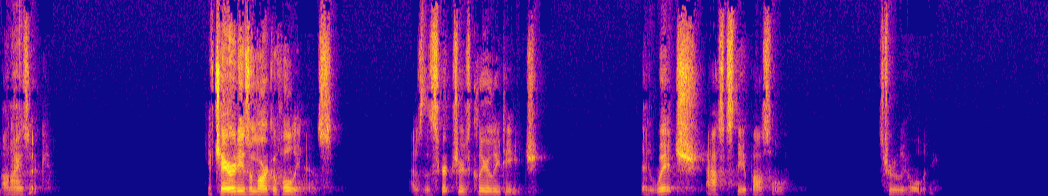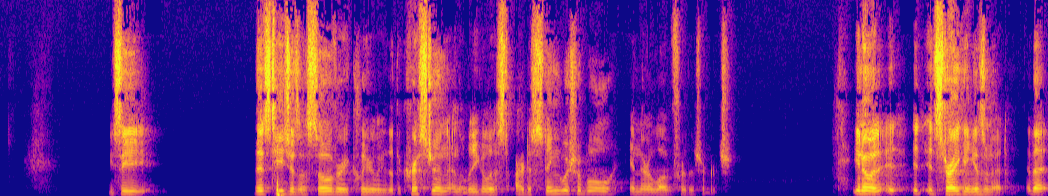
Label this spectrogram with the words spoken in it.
not Isaac. If charity is a mark of holiness, as the scriptures clearly teach, then which, asks the apostle, is truly holy? You see, this teaches us so very clearly that the Christian and the legalist are distinguishable in their love for the church. You know, it, it, it's striking, isn't it, that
